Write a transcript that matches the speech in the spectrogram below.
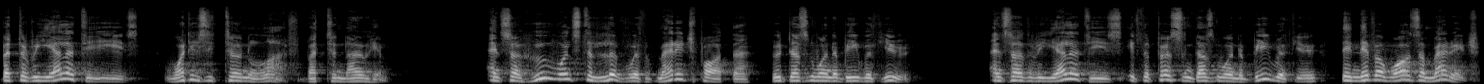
But the reality is, what is eternal life but to know Him? And so, who wants to live with a marriage partner who doesn't want to be with you? And so, the reality is, if the person doesn't want to be with you, there never was a marriage.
